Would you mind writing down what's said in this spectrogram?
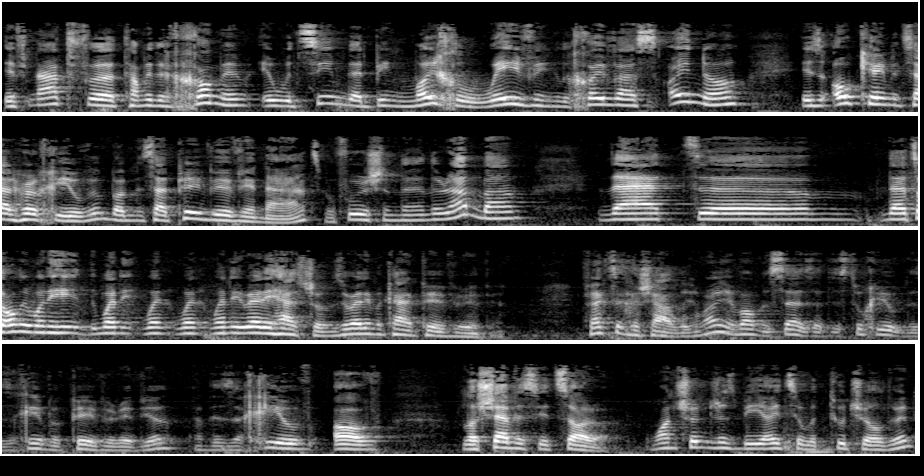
if not for Talmud Chachamim, it would seem that being Moichel, waving the Chayvas Oino, is okay mitzad her chiyuvim, but mitzad piriviv you're not. Mufurish in the, in the Rambam that um, that's only when he when he when when, when he already has children. He's already mekai piriviv. Fact chashal. The Gemara Yavama says that there's two chiyuv. There's a chiyuv of piriviv and there's a chiyuv of loshevis yitzara. One shouldn't just be yaitzer with two children.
